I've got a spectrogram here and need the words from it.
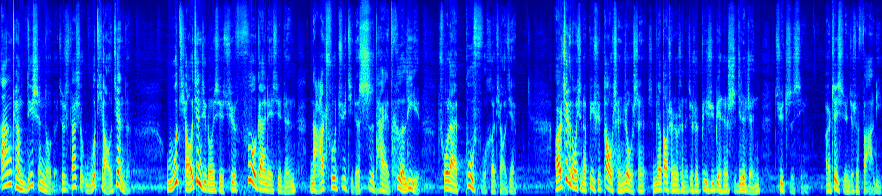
unconditional 的，就是它是无条件的，无条件这个东西去覆盖那些人拿出具体的事态特例出来不符合条件，而这个东西呢必须道成肉身。什么叫道成肉身呢？就是必须变成实际的人去执行，而这些人就是法力。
